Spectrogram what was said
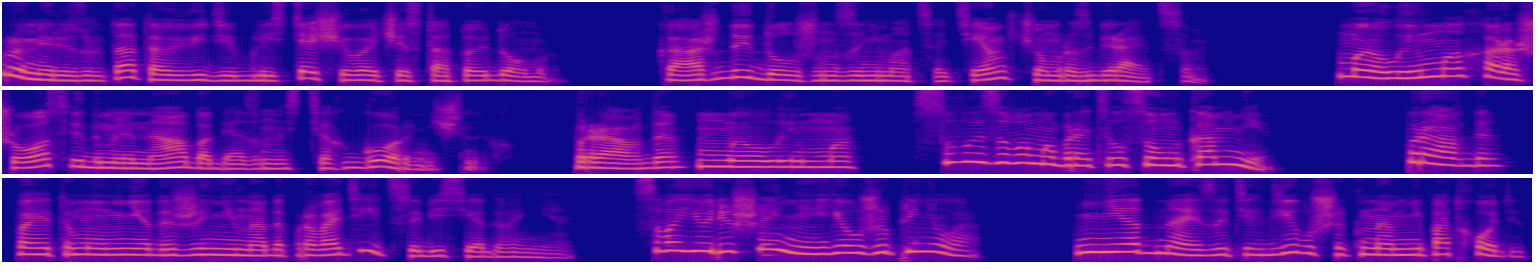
кроме результата в виде блестящего чистотой дома. Каждый должен заниматься тем, в чем разбирается. Мэлымма хорошо осведомлена об обязанностях горничных. Правда, Мэлымма?» С вызовом обратился он ко мне. «Правда», Поэтому мне даже не надо проводить собеседование. Свое решение я уже приняла. Ни одна из этих девушек нам не подходит.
